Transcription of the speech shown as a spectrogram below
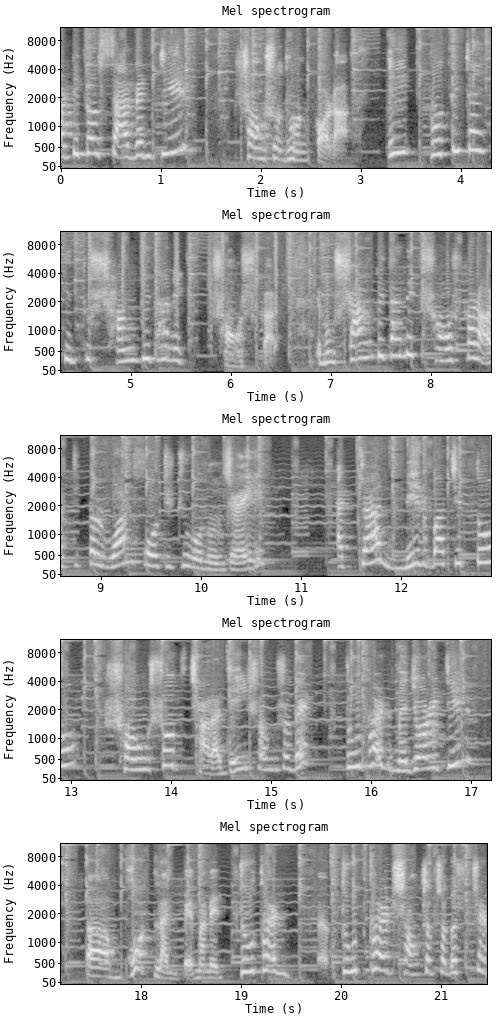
আর্টিকেল সেভেন্টি সংশোধন করা। এই প্রতিটাই কিন্তু সাংবিধানিক সংস্কার। এবং সাংবিধানিক সংস্কার আর্টিকেল ওয়ান ফোরটি টু অনুযায়ী একটা নির্বাচিত সংসদ ছাড়া, যেই সংসদে টু থার্ড মেজরিটির ভোট লাগবে মানে টু থার্ড টু থার্ড সংসদ সদস্যের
